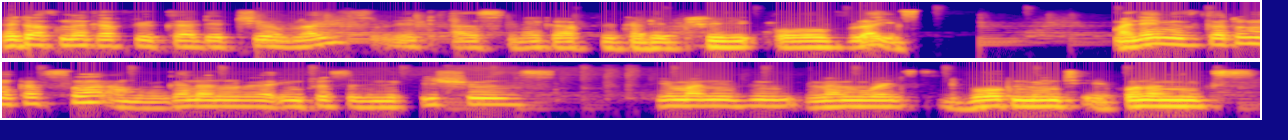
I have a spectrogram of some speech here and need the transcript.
Let us make Africa the tree of life. Let us make Africa the tree of life. My name is Kato Mukasa. I'm a Ugandan lawyer interested in issues, humanism, human rights, development, economics,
